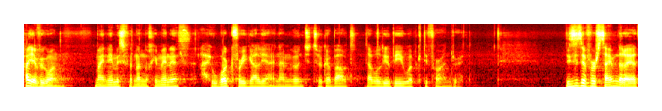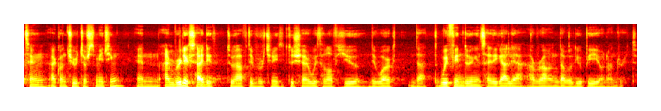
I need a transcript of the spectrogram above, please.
Hi everyone, my name is Fernando Jimenez, I work for Igalia and I'm going to talk about WPE WebKit for Android. This is the first time that I attend a contributors meeting and I'm really excited to have the opportunity to share with all of you the work that we've been doing inside Igalia around WPE on Android.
